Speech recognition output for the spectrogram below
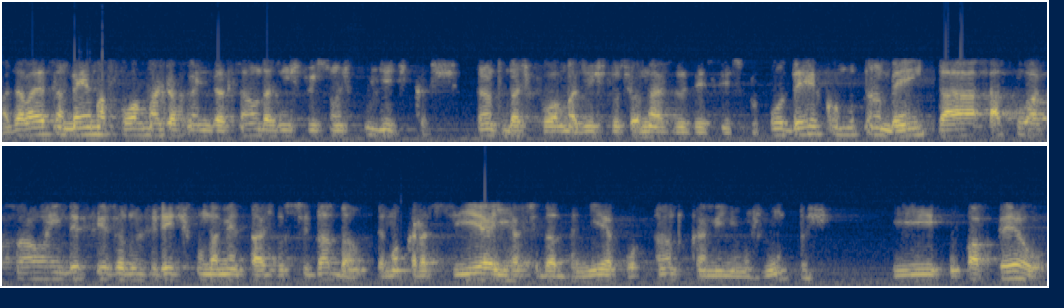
mas ela é também uma forma de organização das instituições políticas, tanto das formas institucionais do exercício do poder, como também da atuação em defesa dos direitos fundamentais do cidadão. Democracia e a cidadania, portanto, caminham juntas e o papel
